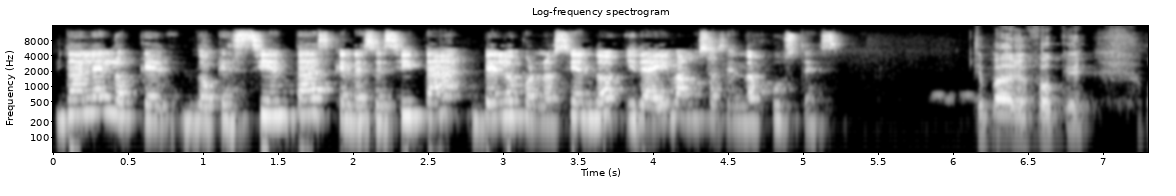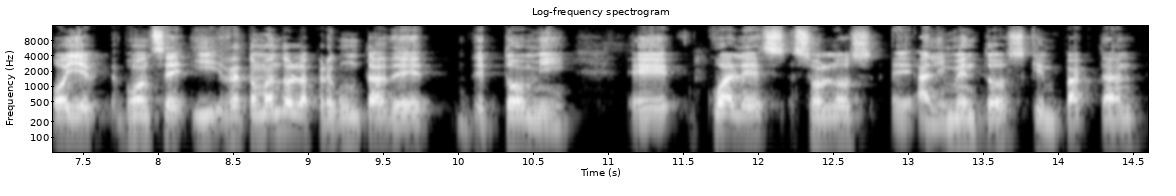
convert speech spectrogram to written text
dale lo que, lo que sientas que necesita, velo conociendo y de ahí vamos haciendo ajustes. Qué padre enfoque. Oye, Ponce, y retomando la pregunta de, de Tommy, eh, ¿cuáles son los eh, alimentos que impactan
